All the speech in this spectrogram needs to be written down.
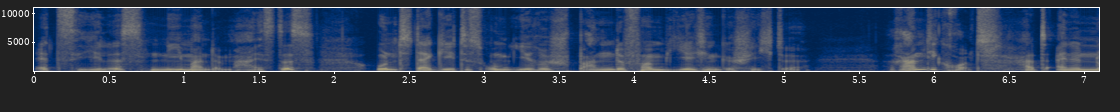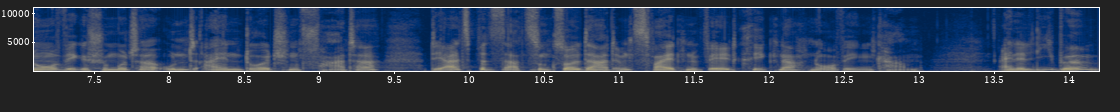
Erzähl es niemandem heißt es, und da geht es um ihre spannende Familiengeschichte. Randi Krott hat eine norwegische Mutter und einen deutschen Vater, der als Besatzungssoldat im Zweiten Weltkrieg nach Norwegen kam. Eine Liebe,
